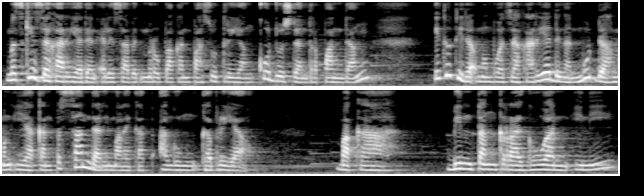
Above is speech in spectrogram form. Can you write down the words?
Meski Zakaria dan Elizabeth merupakan pasutri yang kudus dan terpandang, itu tidak membuat Zakaria dengan mudah mengiyakan pesan dari malaikat agung Gabriel. Maka bintang keraguan ini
